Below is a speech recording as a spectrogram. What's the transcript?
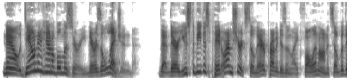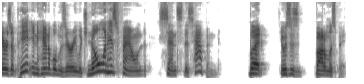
Now, down in Hannibal, Missouri, there is a legend that there used to be this pit, or I'm sure it's still there. It probably doesn't like fall in on itself, but there is a pit in Hannibal, Missouri, which no one has found since this happened. But it was this bottomless pit.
